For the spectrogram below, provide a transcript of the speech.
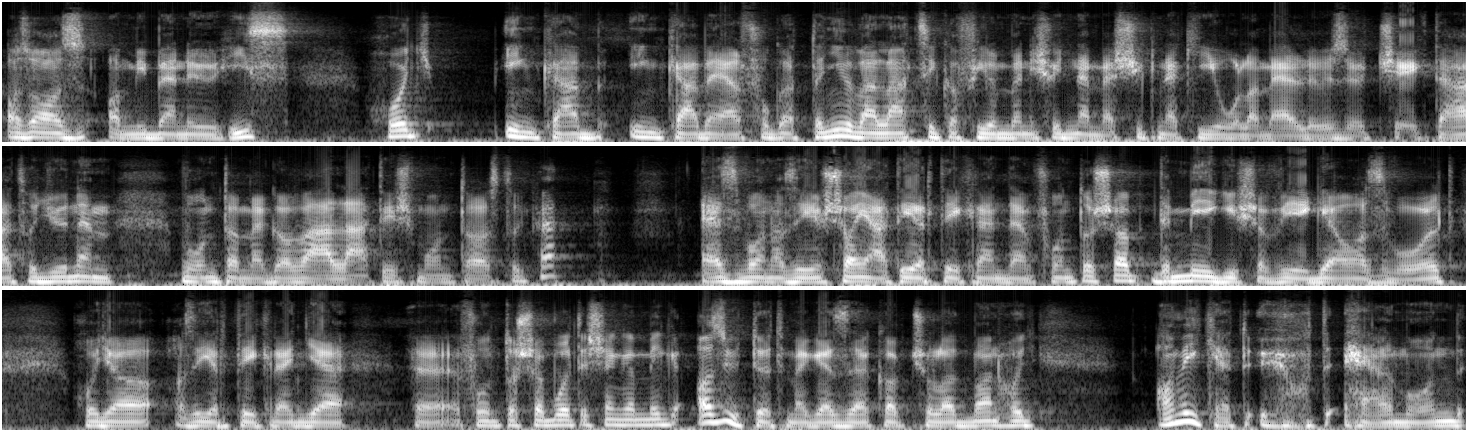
az az, amiben ő hisz, hogy inkább, inkább elfogadta. Nyilván látszik a filmben is, hogy nem esik neki jól a mellőzöttség. Tehát, hogy ő nem vonta meg a vállát és mondta azt, hogy hát ez van az én saját értékrendem fontosabb, de mégis a vége az volt, hogy a, az értékrendje fontosabb volt, és engem még az ütött meg ezzel kapcsolatban, hogy amiket ő ott elmond,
